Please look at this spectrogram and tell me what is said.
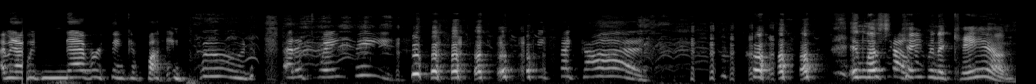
I mean, I would never think of buying food at a Duane Reade. my God. Unless it came in a can.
